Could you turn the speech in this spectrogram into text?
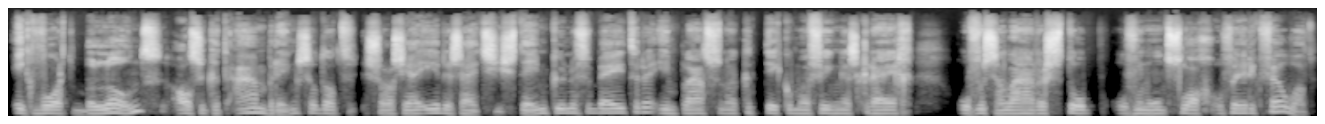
ik word beloond als ik het aanbreng. Zodat, zoals jij eerder zei, het systeem kunnen verbeteren. In plaats van dat ik een tik op mijn vingers krijg. Of een salarisstop. Of een ontslag. Of weet ik veel wat.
